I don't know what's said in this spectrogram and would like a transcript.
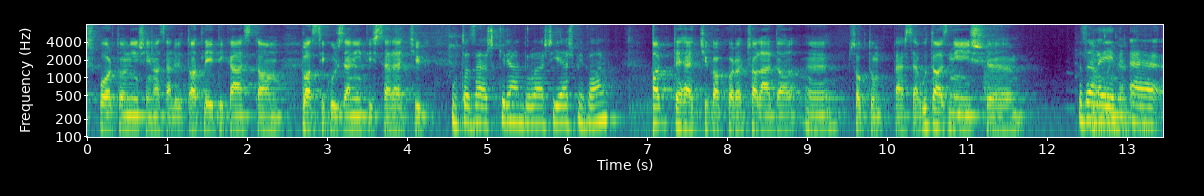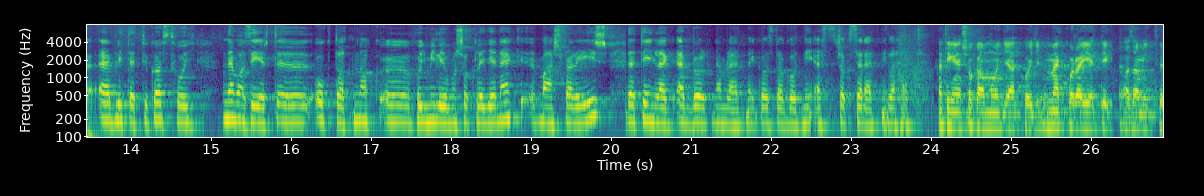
sportolni, és én azelőtt atlétikáztam, klasszikus zenét is szeretjük. Utazás, kirándulás, ilyesmi van? Ha tehetjük, akkor a családdal szoktunk persze utazni is, az elején említettük azt, hogy nem azért ö, oktatnak, ö, hogy milliómosok legyenek, másfelé is, de tényleg ebből nem lehet meggazdagodni, ezt csak szeretni lehet. Hát igen, sokan mondják, hogy mekkora érték az, amit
